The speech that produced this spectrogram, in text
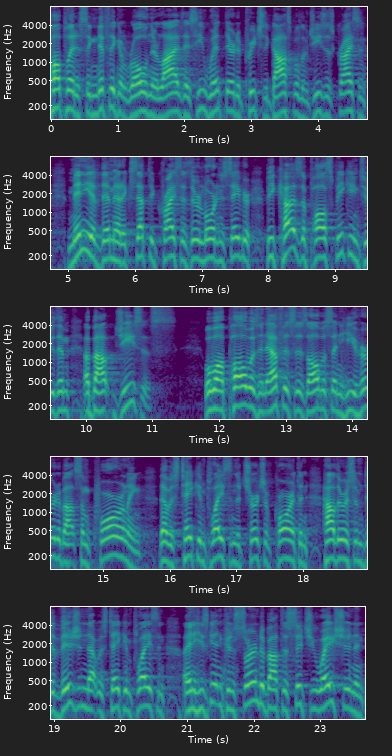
Paul played a significant role in their lives as he went there to preach the gospel of Jesus Christ. And many of them had accepted Christ as their Lord and Savior because of Paul speaking to them about Jesus. Well, while Paul was in Ephesus, all of a sudden he heard about some quarreling that was taking place in the church of Corinth and how there was some division that was taking place. And, and he's getting concerned about the situation. And,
